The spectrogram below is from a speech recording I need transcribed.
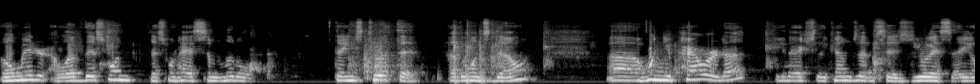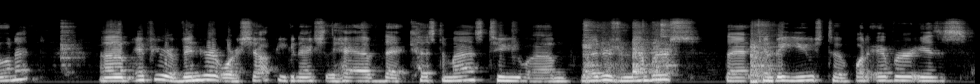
ohm meter. I love this one. This one has some little things to it that other ones don't. Uh, when you power it up, it actually comes up and says USA on it. Um, if you're a vendor or a shop, you can actually have that customized to um, letters or numbers that can be used to whatever is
